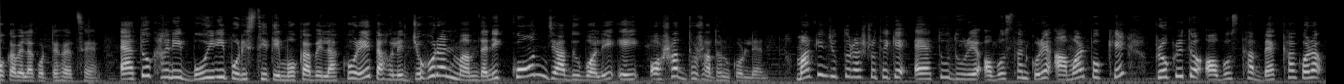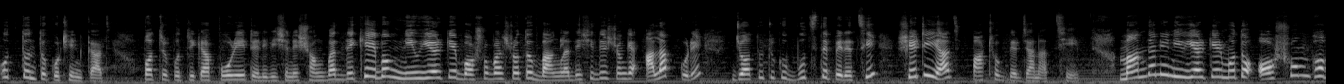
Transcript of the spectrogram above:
মোকাবেলা করতে হয়েছে। এতখানি বৈরী পরিস্থিতি মোকাবেলা করে তাহলে জোহরান মামদানি কোন জাদু বলে এই অসাধ্য সাধন করলেন? মার্কিন যুক্তরাষ্ট্র থেকে এত দূরে অবস্থান করে আমার পক্ষে প্রকৃত অবস্থা ব্যাখ্যা করা অত্যন্ত কঠিন কাজ। পত্রপত্রিকা পড়ে টেলিভিশনে সংবাদ দেখে এবং নিউ ইয়র্কে বসবাসরত বাংলাদেশিদের সঙ্গে আলাপ করে যতটুকু বুঝতে পেরেছি, সেটি আজ পাঠকদের জানাচ্ছি। মামদানি নিউ ইয়র্কের মতো অসম্ভব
